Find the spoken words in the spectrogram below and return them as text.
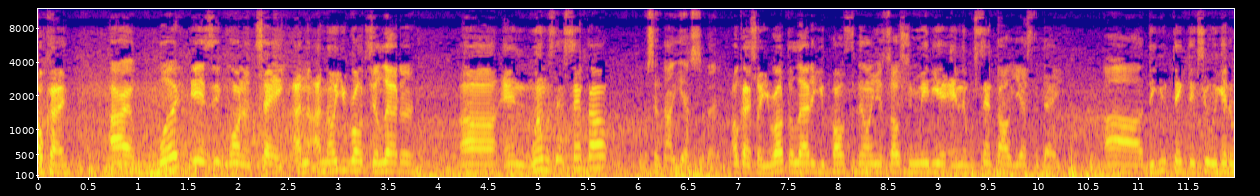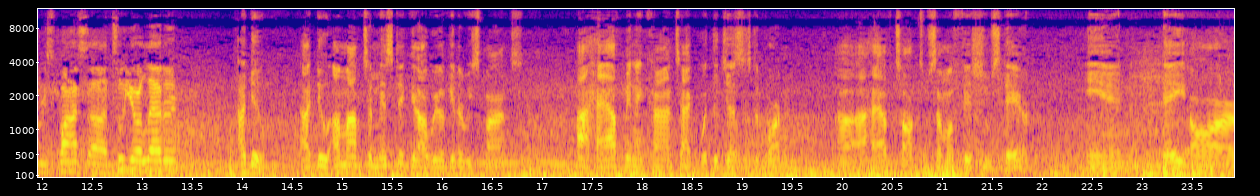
Okay. All right. What is it going to take? I know, I know you wrote your letter, uh, and when was that sent out? Was sent out yesterday. Okay, so you wrote the letter, you posted it on your social media, and it was sent out yesterday. Uh, do you think that you would get a response uh, to your letter? I do. I do. I'm optimistic that I will get a response. I have been in contact with the Justice Department. Uh, I have talked to some officials there, and they are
